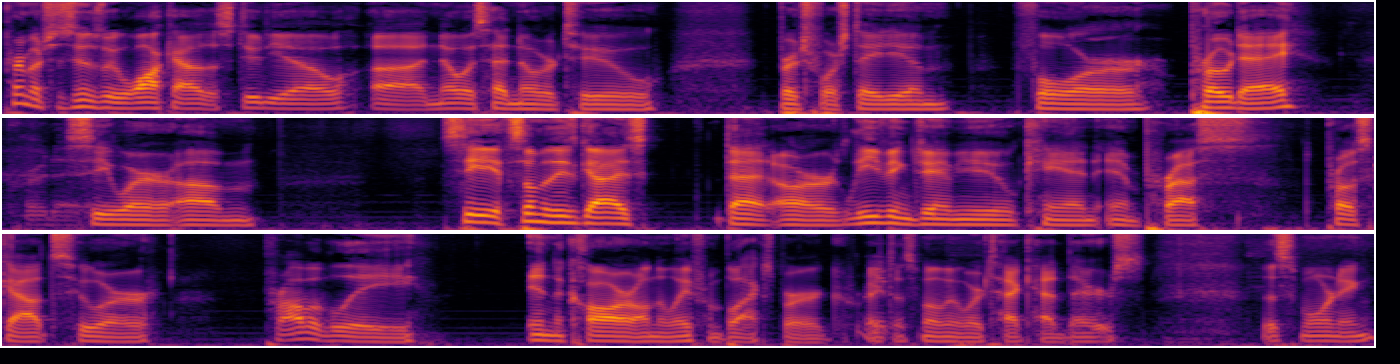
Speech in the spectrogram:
pretty much as soon as we walk out of the studio, uh, Noah's heading over to Bridgeforth Stadium for pro day. Pro day. see where um see if some of these guys that are leaving JMU can impress pro scouts who are probably in the car on the way from Blacksburg right Yep. this moment where Tech had theirs this morning.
